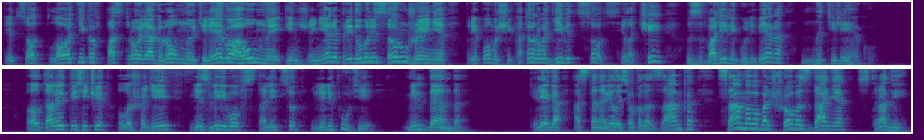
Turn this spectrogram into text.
пятьсот плотников построили огромную телегу, а умные инженеры придумали сооружение, при помощи которого девятьсот силачей взвалили Гулливера на телегу. Полторы тысячи лошадей везли его в столицу Лилипутии, Мильденда. Телега остановилась около замка, самого большого здания страны.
